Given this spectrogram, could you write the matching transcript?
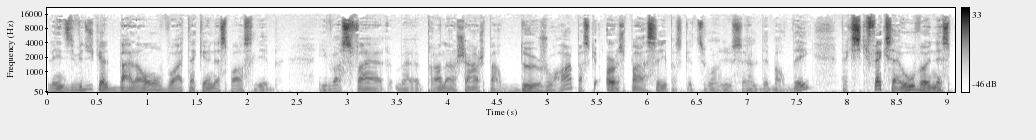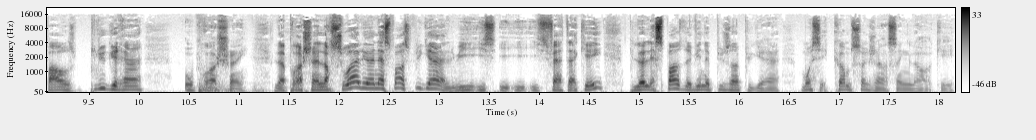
l'individu qui a le ballon va attaquer un espace libre. Il va se faire ben, prendre en charge par deux joueurs, parce que un se passer, parce que tu vas réussir à le déborder. Fait que ce qui fait que ça ouvre un espace plus grand au prochain. Le prochain le reçoit, lui, un espace plus grand. Lui, il, il- il- il se fait attaquer, puis là, l'espace devient de plus en plus grand. Moi, c'est comme ça que j'enseigne le hockey.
